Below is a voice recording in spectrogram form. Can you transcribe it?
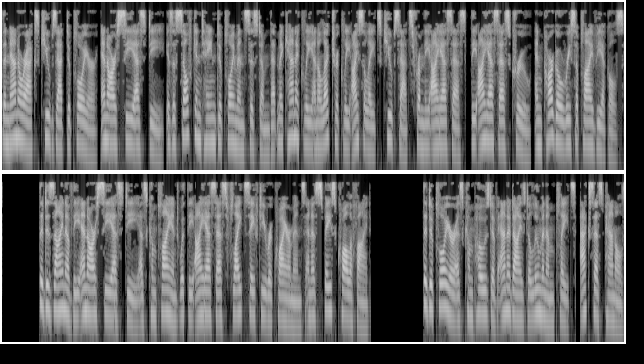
The NanoRacks CubeSat Deployer (NRCSD) is a self-contained deployment system that mechanically and electrically isolates CubeSats from the ISS, the ISS crew, and cargo resupply vehicles. The design of the NRCSD is compliant with the ISS flight safety requirements and is space qualified. The deployer is composed of anodized aluminum plates, access panels,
